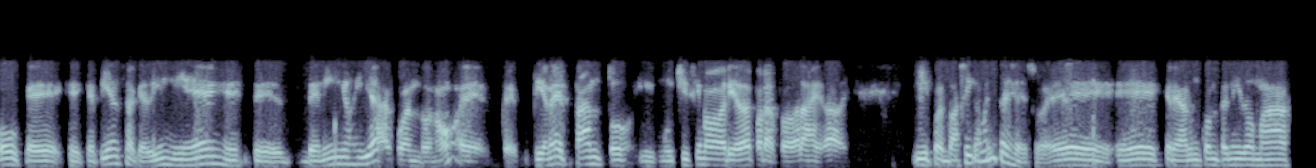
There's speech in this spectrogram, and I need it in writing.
o que, que, piensa que Disney es este, de niños y ya, cuando no, eh, tiene tanto y muchísima variedad para todas las edades. Y pues básicamente es eso, es, crear un contenido más,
